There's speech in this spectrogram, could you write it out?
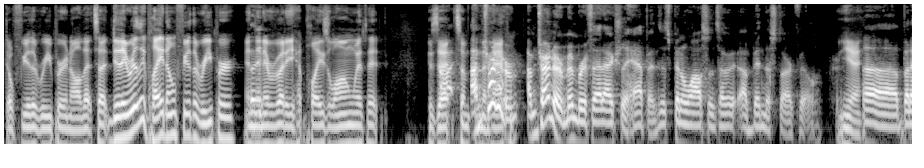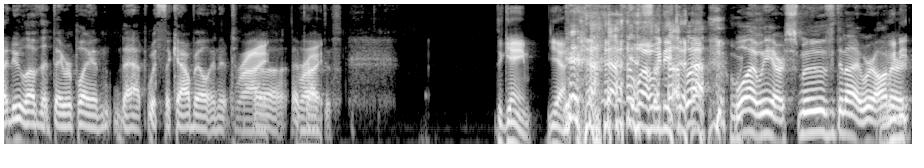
Don't fear the Reaper and all that stuff. Do they really play Don't Fear the Reaper and then everybody plays along with it? Is that something? I'm that trying happened? to. I'm trying to remember if that actually happens. It's been a while since I've, I've been to Starkville. Yeah, uh, but I do love that they were playing that with the cowbell in it. Right, uh, at right. practice. The game. Yeah. well, we need to. Boy, we are smooth tonight. We're on We our need-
